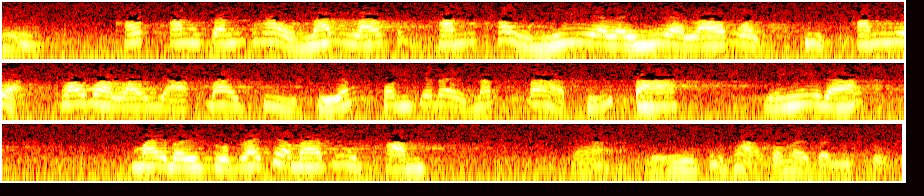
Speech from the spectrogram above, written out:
นี่เขาทำกันเท่านั้นเราต้องทำเท่านี้อะไรเนี่ยเราก็ที่ทำเนี่ย เพราะว่าเราอยากได้ชื่อเสียง คนจะได้นับตาถือตา อย่างนี้นะไม่บริสุทธิ์แล้วใช่ไหมผู้ทำนะอย่างนี้ผู้ทำก็ไม่บริสุทธิ์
